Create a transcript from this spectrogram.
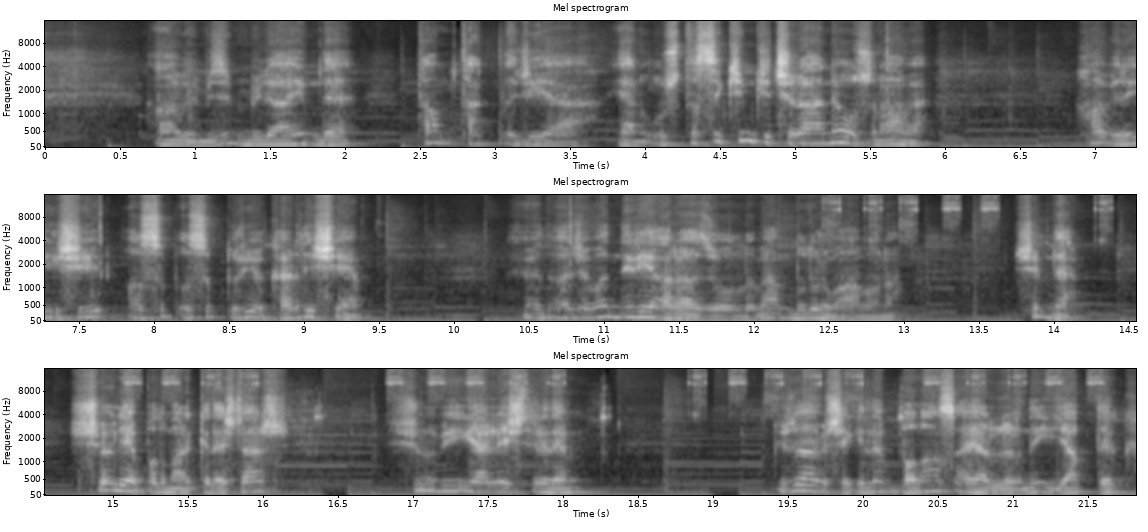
abi bizim mülayim de tam taklacı ya. Yani ustası kim ki çırağı ne olsun abi. Habire işi asıp asıp duruyor kardeşim. Evet acaba nereye arazi oldu? Ben bulurum abi onu. Şimdi şöyle yapalım arkadaşlar. Şunu bir yerleştirelim. Güzel bir şekilde balans ayarlarını yaptık.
